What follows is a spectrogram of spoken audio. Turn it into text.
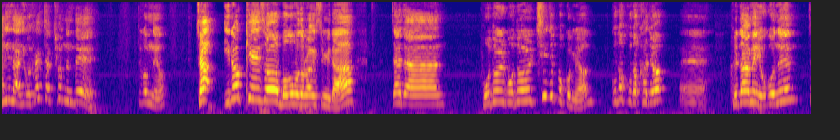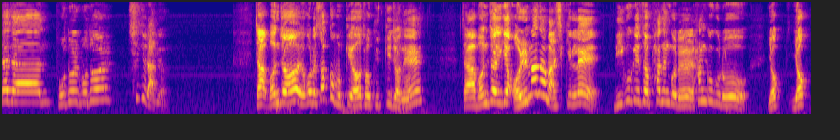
많이는 아니고 살짝 튀었는데 뜨겁네요. 자 이렇게 해서 먹어보도록 하겠습니다. 짜잔. 보돌보돌 치즈볶음면. 꾸덕꾸덕하죠? 예. 그 다음에 요거는 짜잔. 보돌보돌 치즈라면. 자 먼저 요거를 섞어 볼게요. 더 굳기 전에. 자 먼저 이게 얼마나 맛있길래 미국에서 파는 거를 한국으로 역, 역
